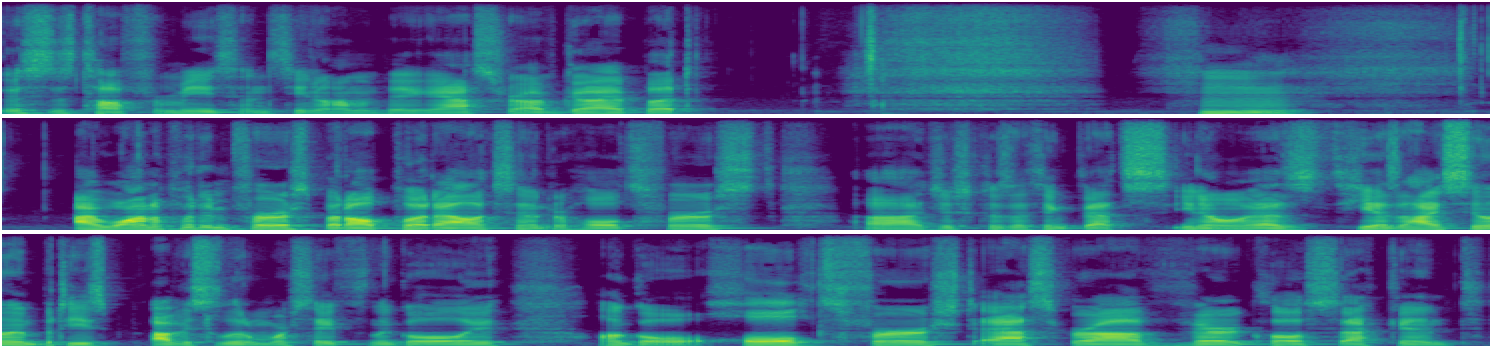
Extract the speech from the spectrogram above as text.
this is tough for me since, you know, I'm a big Askarov guy, but hmm. I want to put him first, but I'll put Alexander Holtz first, uh, just because I think that's you know as he has a high ceiling, but he's obviously a little more safe than the goalie. I'll go Holtz first, Askarov very close second.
